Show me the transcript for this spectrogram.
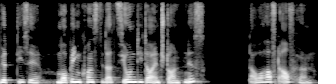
wird diese Mobbing-Konstellation, die da entstanden ist, dauerhaft aufhören.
